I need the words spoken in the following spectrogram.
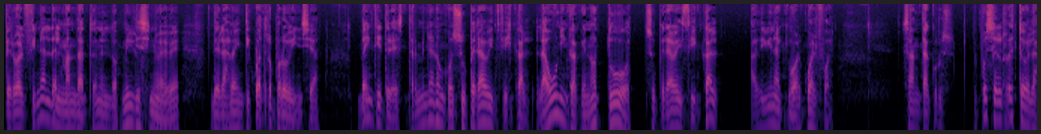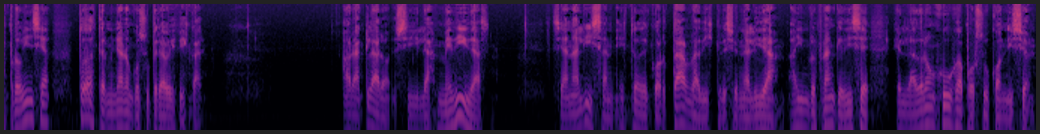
pero al final del mandato, en el 2019, de las 24 provincias, 23 terminaron con superávit fiscal. La única que no tuvo superávit fiscal, adivina cuál, cuál fue. Santa Cruz. Después el resto de las provincias, todas terminaron con superávit fiscal. Ahora, claro, si las medidas se analizan, esto de cortar la discrecionalidad, hay un refrán que dice, el ladrón juzga por su condición.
